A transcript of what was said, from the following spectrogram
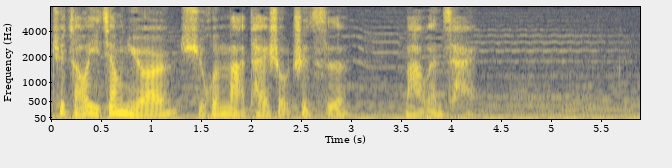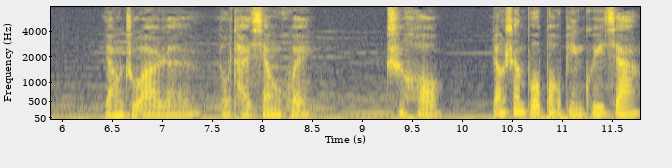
却早已将女儿许婚马太守之子马文才。梁祝二人楼台相会之后，梁山伯抱病归家，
